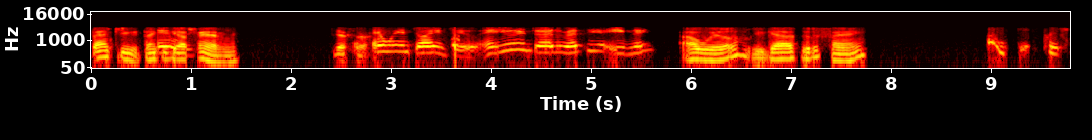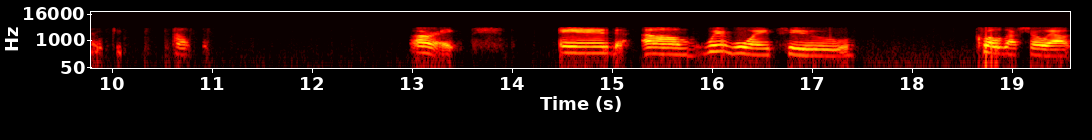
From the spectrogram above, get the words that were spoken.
Thank you. Thank you guys was- for having me. Yes, sir. and we enjoyed you, and you enjoy the rest of your evening. I will. You guys do the same. Thank you. Appreciate you. All right. And um, we're going to close our show out.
